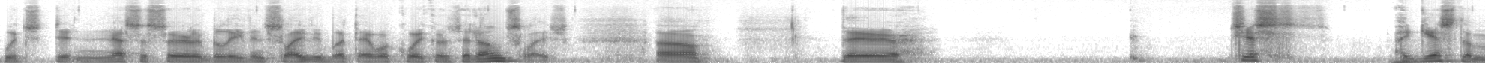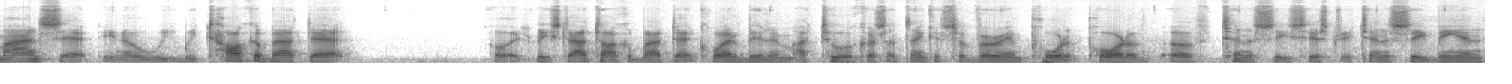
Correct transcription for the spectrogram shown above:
which didn't necessarily believe in slavery, but there were Quakers that owned slaves. Uh, they're just, I guess, the mindset. You know, we, we talk about that, or at least I talk about that quite a bit in my tour because I think it's a very important part of, of Tennessee's history. Tennessee being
